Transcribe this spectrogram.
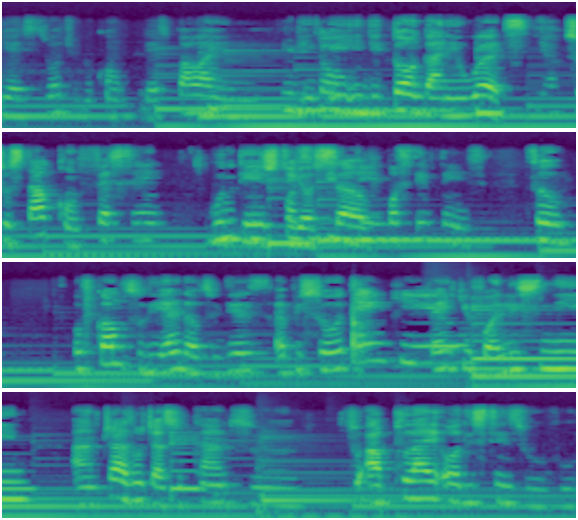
yes it's what you become there's power in In the in, tongue. in, in the tongue and in words Yeah. so start confessing good Good things things, to yourself things. positive things so we've come to the end of today's episode Thank you. thank you for listening and try as much as you can to to apply all these things we've, we've,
